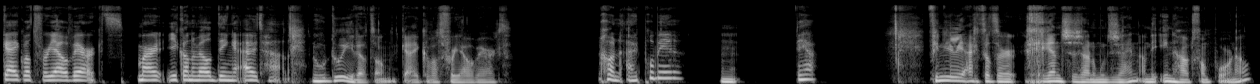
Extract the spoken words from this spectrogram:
kijk wat voor jou werkt. Maar je kan er wel dingen uithalen. En hoe doe je dat dan? Kijken wat voor jou werkt. Gewoon uitproberen. Vinden jullie eigenlijk dat er grenzen zouden moeten zijn aan de inhoud van porno?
